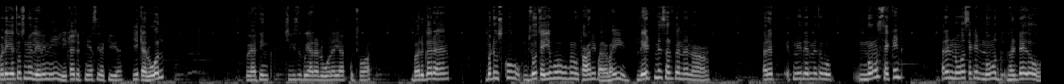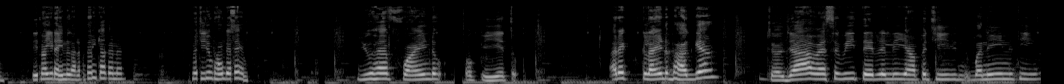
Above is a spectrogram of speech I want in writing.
बट ये तो उसने लेनी नहीं ये चटनी ऐसी रखी है? ये क्या रोल? तो आई थिंक चीज़ वगैरह रोल है या कुछ और। बर्गर है बट उसको जो चाहिए वो उठा नहीं पा रहा भाई। प्लेट में सर्व करना ना। अरे इतनी देर में तो नौ सेकंड, अरे नौ सेकंड, नौ घंटे दो इतना ही टाइम लगा क्या करना है। मैं चीज़ उठाऊँ कैसे? यू हैव फाइंड ओके ये तो। अरे क्लाइंट भाग गया। चल जा, वैसे भी तेरे लिए यहाँ पे चीज़ बनी ही नहीं थी।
